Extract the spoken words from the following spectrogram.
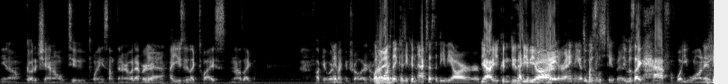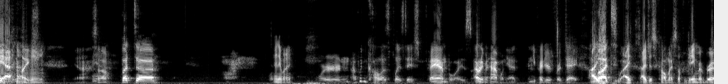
you know go to channel two twenty something or whatever. Yeah. and I used it like twice, and I was like, "Fuck it, where's It- my controller?" It wasn't Right. worth it because you couldn't access the DVR or Yeah, you couldn't do the like DVR. guide or anything. It was It was- fucking stupid. it was like half of what you wanted. Yeah. like Mhm. yeah. So, Yeah. but uh, Anyway, we're I wouldn't call us PlayStation fanboys. I don't even have one yet, and you've had yours for a day. I But- I I just call myself a gamer, bro,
